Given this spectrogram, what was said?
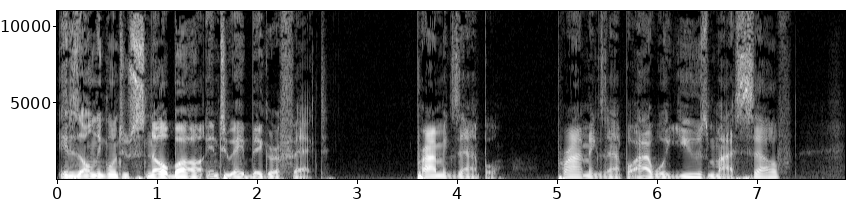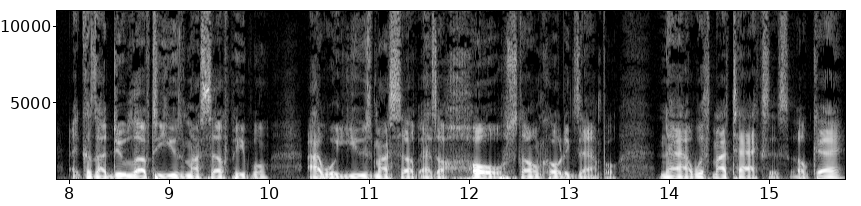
It is only going to snowball into a bigger effect. Prime example. Prime example. I will use myself because I do love to use myself, people. I will use myself as a whole stone cold example. Now, with my taxes, okay?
